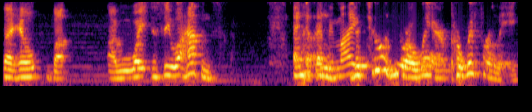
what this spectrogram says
the hilt, but I will wait to see what happens. And, That'd and my- the two of you are aware peripherally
